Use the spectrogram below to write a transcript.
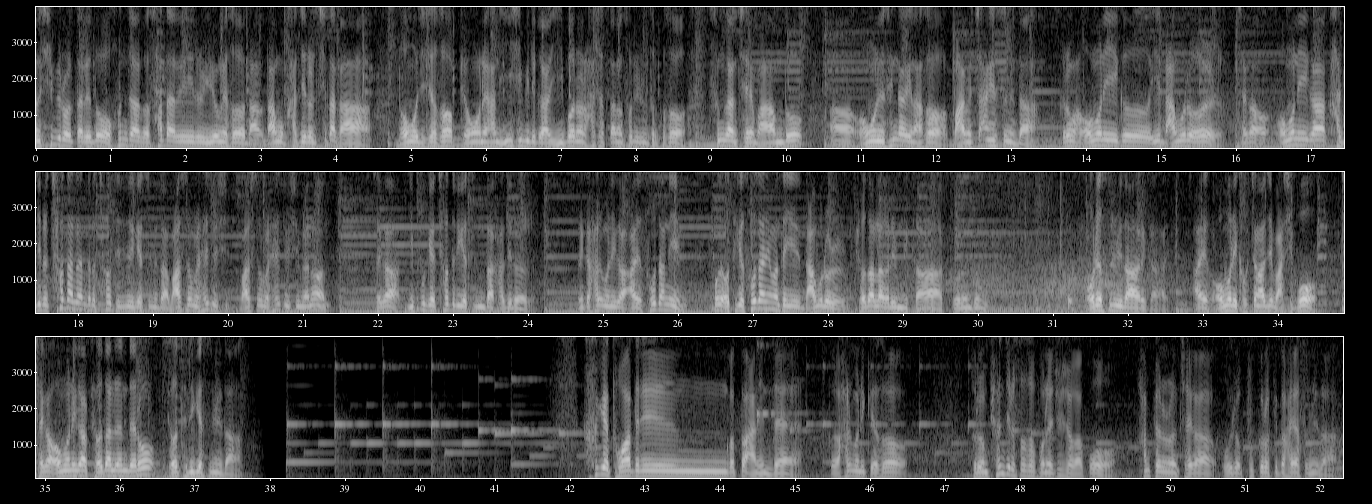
11월 달에도 혼자 그 사다리를 이용해서 나, 나무 가지를 치다가 넘어지셔서 병원에 한 20일간 입원을 하셨다는 소리를 듣고서 순간 제 마음도 어, 어머니 생각이 나서 마음이 짱했습니다. 그럼 어머니 그 이 나무를 제가 어- 어머니가 가지를 쳐달라는 대로 쳐드리겠습니다. 말씀을 해주시 말씀을 해주시면은 제가 이쁘게 쳐드리겠습니다. 가지를. 그러니까 할머니가 아예 소장님 소, 어떻게 소장님한테 이 나무를 벼달라 그럽니까? 그거는 좀 그- 어렵습니다. 그러니까 아예 어머니 걱정하지 마시고 제가 어머니가 벼달라는 대로 벼 드리겠습니다. 크게 도와드린 것도 아닌데 그 할머니께서 그런 편지를 써서 보내주셔갖고 한편으로는 제가 오히려 부끄럽기도 하였습니다.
